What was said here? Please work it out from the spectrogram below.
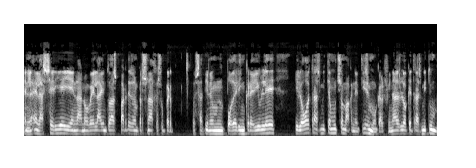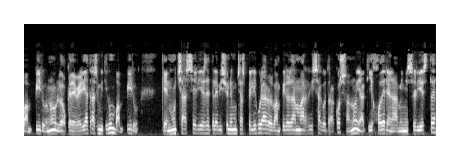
En la, en la serie y en la novela y en todas partes es un personaje súper... O sea, tiene un poder increíble y luego transmite mucho magnetismo, que al final es lo que transmite un vampiro, ¿no? Lo que debería transmitir un vampiro. Que en muchas series de televisión y muchas películas los vampiros dan más risa que otra cosa, ¿no? Y aquí, joder, en la miniserie este,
